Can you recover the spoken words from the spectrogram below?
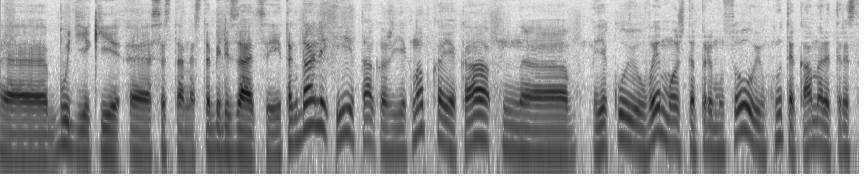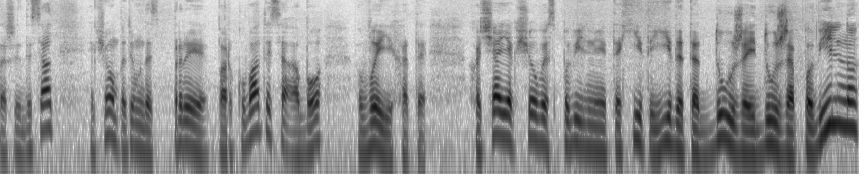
е, будь-які е, системи стабілізації і так далі. І також є кнопка, яка, якою ви можете примусово вимкнути камери 360, якщо вам потрібно десь припаркуватися або виїхати. Хоча, якщо ви сповільнюєте хід і їдете дуже і дуже повільно,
